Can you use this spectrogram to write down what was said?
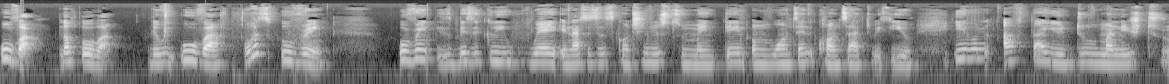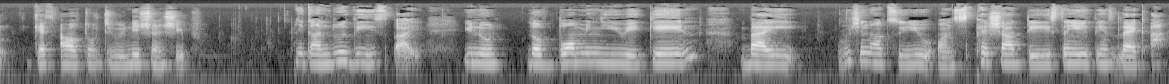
over, not over. They will over. What's overing? Hoovering is basically when a narcissist continues to maintain unwanted contact with you, even after you do manage to get out of the relationship. They can do this by, you know, love bombing you again, by reaching out to you on special days, telling you things like, ah,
